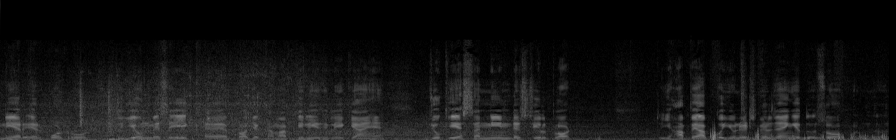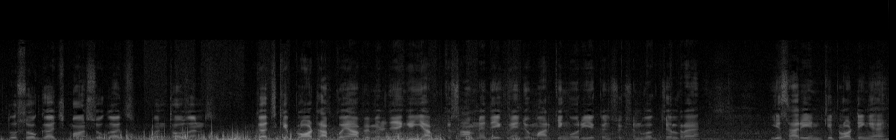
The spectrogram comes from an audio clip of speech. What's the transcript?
near airport road तो ये उनमें से एक प्रोजेक्ट हम आपके लिए लेके आए हैं, जो कि है सन्नी इंडस्ट्रियल प्लॉट तो यहाँ पे आपको यूनिट्स मिल जाएँगे 200 200 गज 500 गज 1000 गज के प्लॉट आपको यहाँ पे मिल जाएँगे। ये आपके सामने देख रहे हैं जो मार्किंग हो रही है, कंस्ट्रक्शन वर्क चल रहा है। ये सारी इनकी प्लॉटिंग है।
